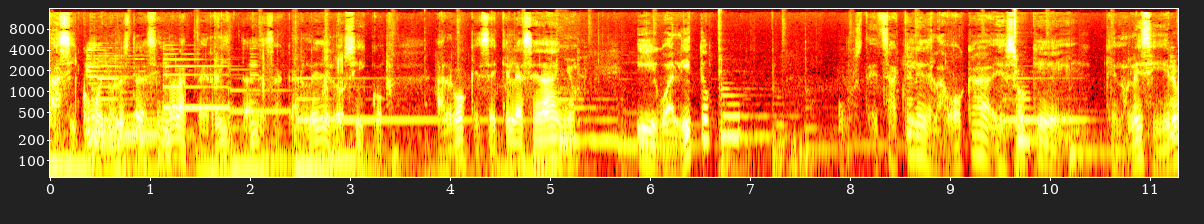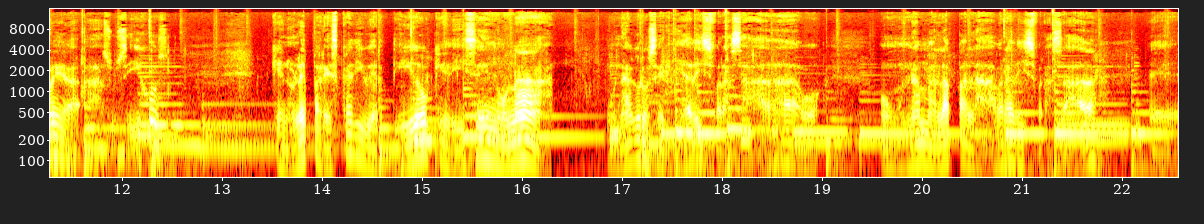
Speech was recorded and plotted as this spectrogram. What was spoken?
así como yo le estoy haciendo a la perrita de sacarle del hocico algo que sé que le hace daño, igualito, usted sáquele de la boca eso que, no le sirve a, sus hijos, que no le parezca divertido, que dicen una, una grosería disfrazada o, una mala palabra disfrazada, eh,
